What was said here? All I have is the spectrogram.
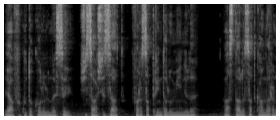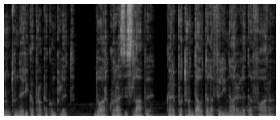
Ea a făcut ocolul mesei și s-a așezat, fără să aprindă luminile. Asta a lăsat camera în întuneric aproape complet, doar cu raze slabe, care pătrundeau de la felinarele de afară.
